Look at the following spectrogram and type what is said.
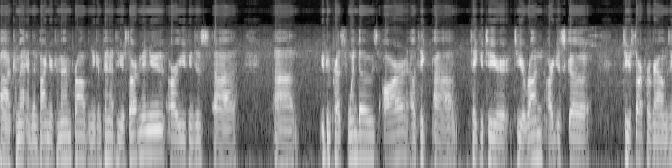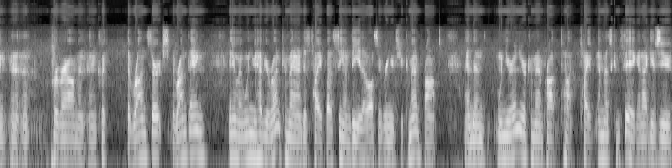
uh, command, and then find your command prompt and you can pin it to your start menu, or you can just uh, uh, you can press Windows R. I'll take uh, take you to your to your run, or just go to your start programs and, and program and, and click the run search, the run thing. Anyway, when you have your run command, just type uh, CMD. That'll also bring you to your command prompt. And then when you're in your command prompt type msconfig and that gives you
